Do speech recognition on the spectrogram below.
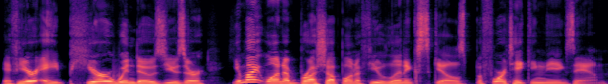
If you're a pure Windows user, you might want to brush up on a few Linux skills before taking the exam.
